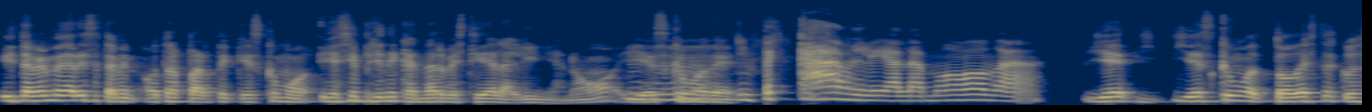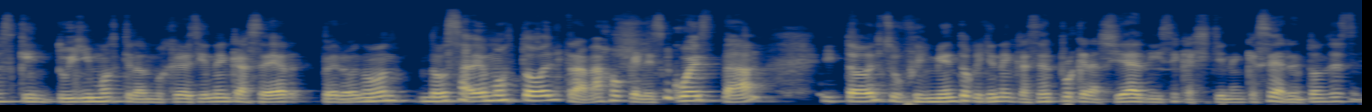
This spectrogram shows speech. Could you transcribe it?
Y también me da esa también otra parte que es como, ella siempre tiene que andar vestida a la línea, ¿no? Y es como de... Impecable, a la moda. Y es, y es como todas estas cosas que intuimos que las mujeres tienen que hacer, pero no, no sabemos todo el trabajo que les cuesta y todo el sufrimiento que tienen que hacer porque la sociedad dice que así tienen que ser. Entonces,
